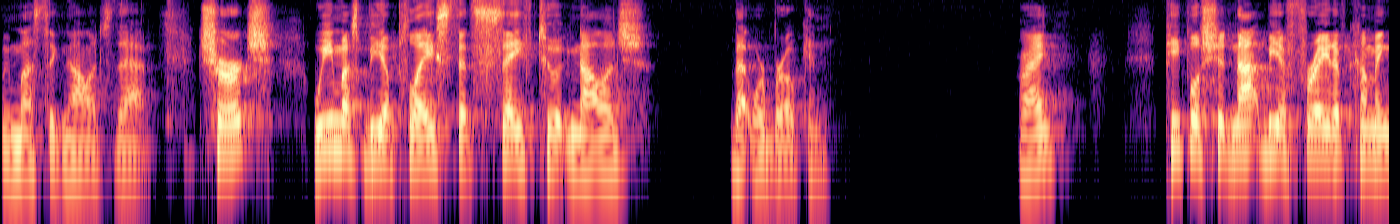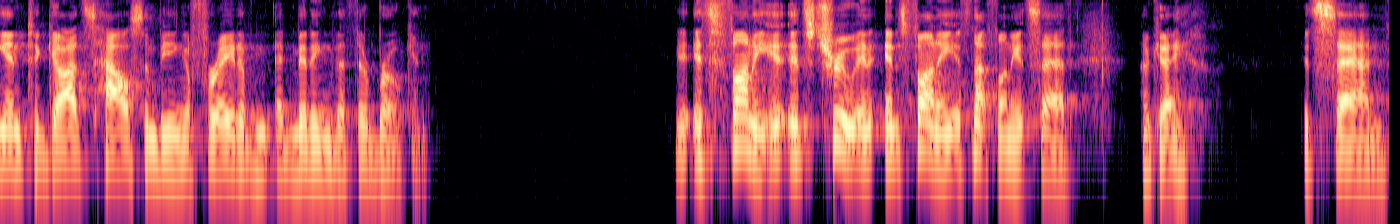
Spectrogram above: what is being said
We must acknowledge that. Church, we must be a place that's safe to acknowledge that we're broken. Right? People should not be afraid of coming into God's house and being afraid of admitting that they're broken. It's funny. It's true. And it's funny. It's not funny. It's sad. Okay? It's sad.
